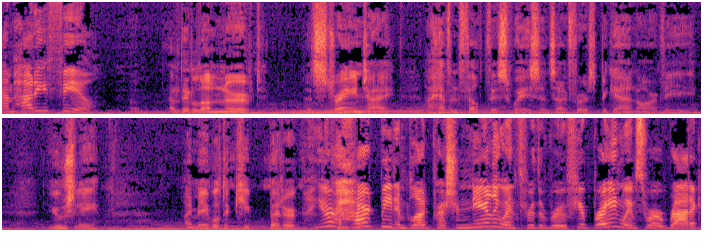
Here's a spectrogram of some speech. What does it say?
Sam, how do you feel? A little unnerved. It's strange. I, I haven't felt this way since I first began RV. Usually, I'm able to keep better. Your heartbeat and blood pressure nearly went through the roof. Your brainwaves were erratic.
